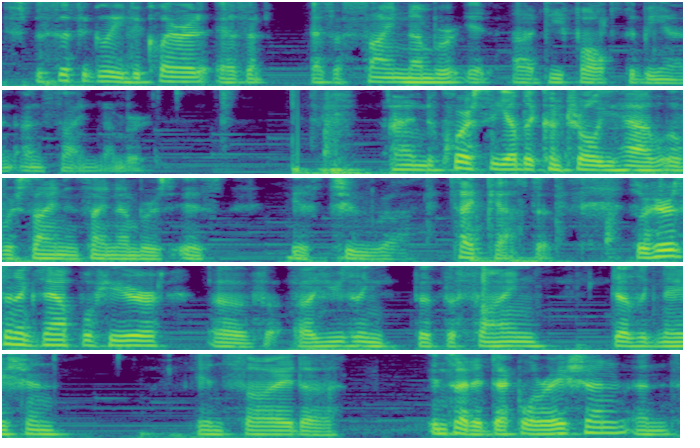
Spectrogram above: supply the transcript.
specifically declare it as an as a signed number, it uh, defaults to being an unsigned number. And of course, the other control you have over signed and signed numbers is is to uh, typecast it. So here's an example here of uh, using the, the sign designation inside uh, inside a declaration and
